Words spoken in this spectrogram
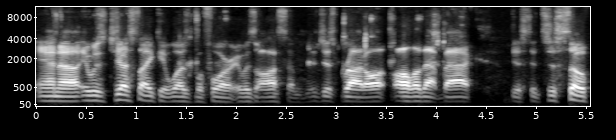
and uh, it was just like it was before. It was awesome. It just brought all, all of that back. Just it's just so,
